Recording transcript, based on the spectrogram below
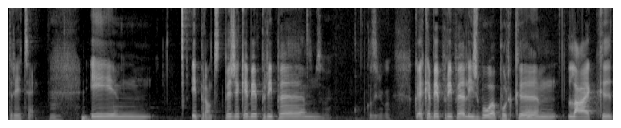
direitinho. E, hum, e pronto, depois acabei por ir para Continua. acabei por ir para Lisboa porque hum, lá é que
